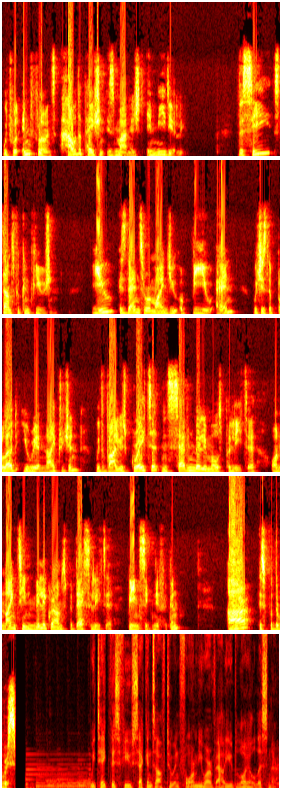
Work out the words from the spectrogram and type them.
which will influence how the patient is managed immediately. The C stands for confusion. U is then to remind you of BUN, which is the blood urea nitrogen with values greater than 7 millimoles per litre or 19 milligrams per deciliter being significant. R is for the resp- We take this few seconds off to inform you, our valued loyal listener,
